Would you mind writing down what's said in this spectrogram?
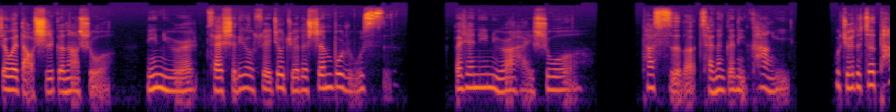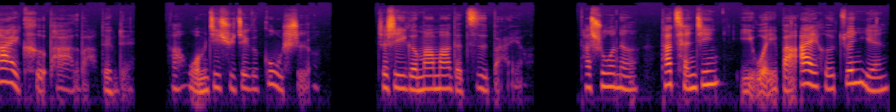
这位导师跟她说：“你女儿才十六岁，就觉得生不如死，而且你女儿还说，她死了才能跟你抗议。”我觉得这太可怕了吧，对不对？好，我们继续这个故事。这是一个妈妈的自白啊。她说呢，她曾经以为把爱和尊严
